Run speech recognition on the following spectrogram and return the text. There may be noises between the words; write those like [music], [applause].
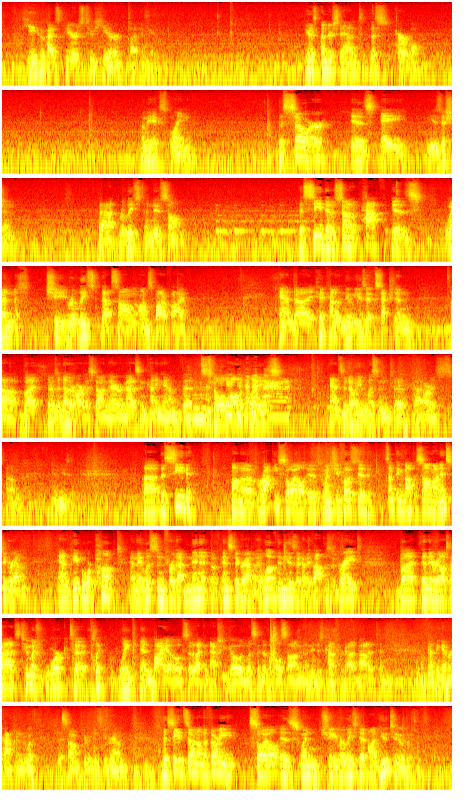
He who has ears to hear, let him hear. You guys understand this parable? Let me explain. The sower is a musician that released a new song. The seed that was sown on the path is when she released that song on Spotify. And uh, it hit kind of the new music section. Uh, but there was another artist on there, Madison Cunningham, that [laughs] stole all the plays. And so no one even listened to that artist's um, new music. Uh, the seed on the rocky soil is when she posted something about the song on Instagram and people were pumped and they listened for that minute of Instagram and they loved the music and they thought this is great. But then they realized, ah, it's too much work to click link in bio so that I can actually go and listen to the whole song. And then they just kind of forgot about it and nothing ever happened with the song through Instagram. The seed sown on the thorny soil is when she released it on YouTube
